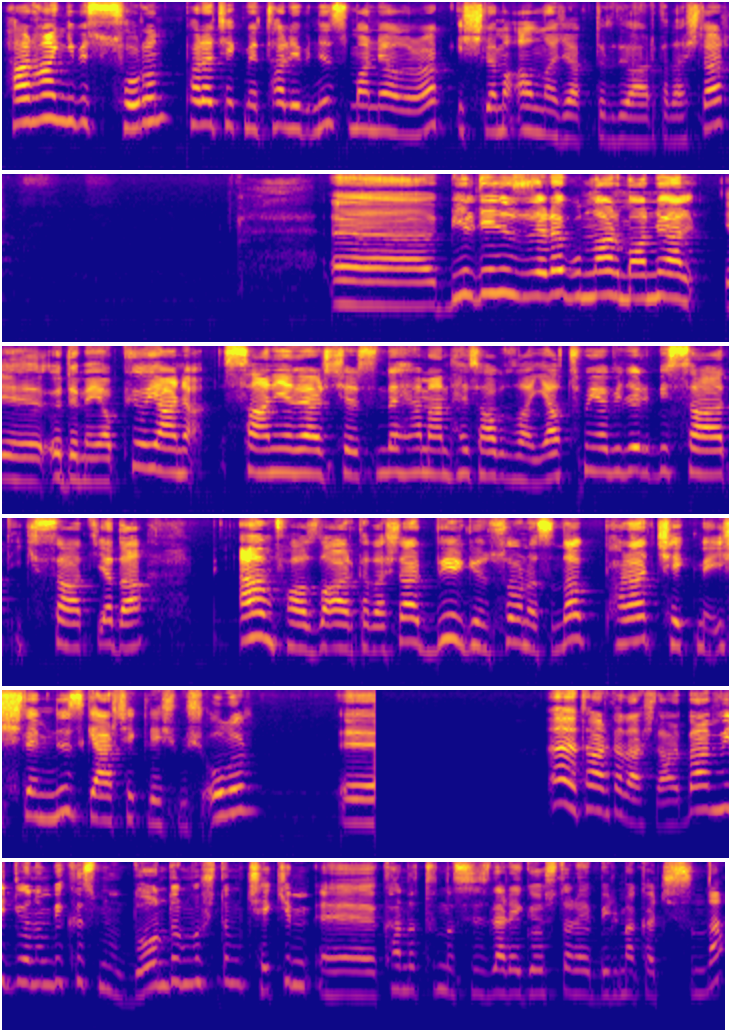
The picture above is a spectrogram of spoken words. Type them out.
Herhangi bir sorun para çekme talebiniz manuel olarak işleme alınacaktır diyor arkadaşlar. Ee, bildiğiniz üzere bunlar manuel e, ödeme yapıyor. Yani saniyeler içerisinde hemen hesabınıza yatmayabilir. Bir saat, iki saat ya da en fazla arkadaşlar bir gün sonrasında para çekme işleminiz gerçekleşmiş olur. Ee, evet arkadaşlar ben videonun bir kısmını dondurmuştum. Çekim e, kanıtını sizlere gösterebilmek açısından.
